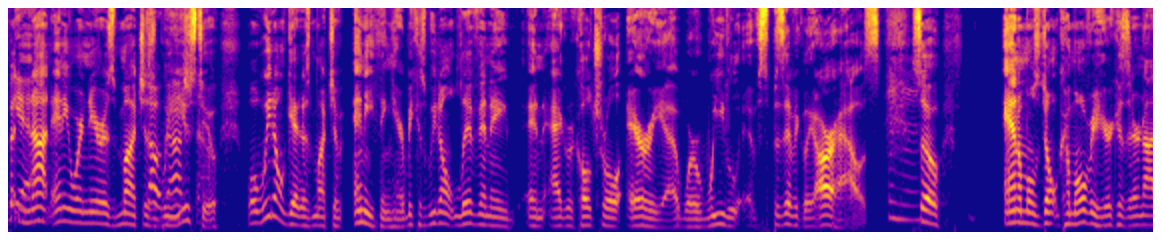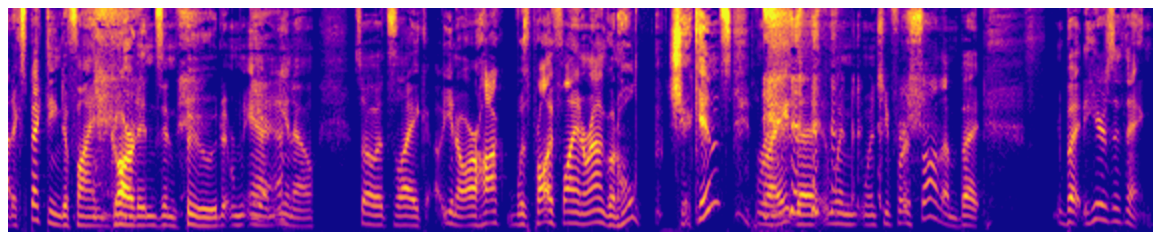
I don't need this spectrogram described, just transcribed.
but Yeah. not anywhere near as much as Oh, we gosh, used no. to. Well, we don't get as much of anything here because we don't live in a an agricultural area where we live, specifically our house. Mhm. So animals don't come over here because they're not expecting to find gardens and food and Yeah. you know so it's like you know our hawk was probably flying around going oh chickens? Right? The, when when she first saw them. But but here's the thing.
